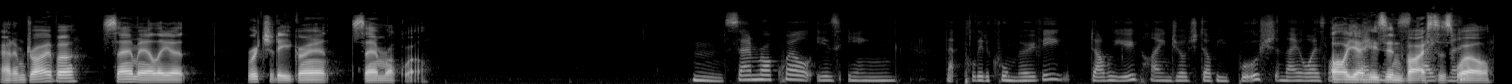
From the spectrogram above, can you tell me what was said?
Adam Driver, Sam Elliott, Richard E. Grant, Sam Rockwell. Sam Rockwell is in that political movie W, playing George W. Bush, and they always like Oh yeah, he's in Vice as well.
